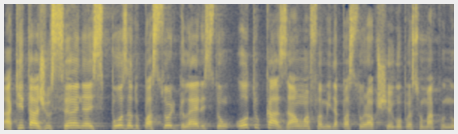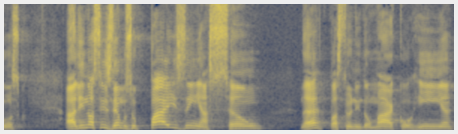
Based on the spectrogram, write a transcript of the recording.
Aqui está a Jussânia, a esposa do pastor Gladstone, outro casal, uma família pastoral que chegou para somar conosco. Ali nós fizemos o Pais em Ação, né? pastor Lindomar, Corrinha.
